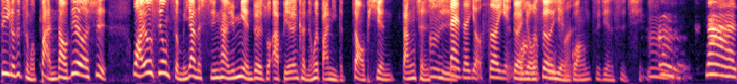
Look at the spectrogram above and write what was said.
第一个是怎么办到，第二个是哇，又是用怎么样的心态去面对说啊，别人可能会把你的照片当成是、嗯，带着有色眼光，对有色的眼，光这件事情。嗯，嗯，那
